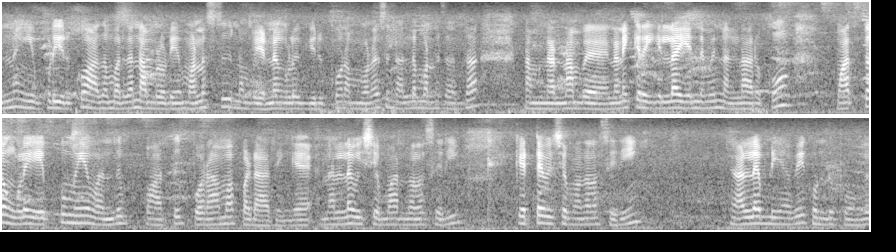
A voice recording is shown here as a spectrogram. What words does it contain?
எண்ணம் எப்படி இருக்கோ அதை மாதிரி தான் நம்மளுடைய மனசு நம்ம எண்ணங்களும் இருக்கும். நம்ம மனசு நல்ல மனசாக இருந்தால் நம்ம நம்ம நினைக்கிற எல்லா எண்ணமே நல்லா இருக்கும். மற்றவங்கள எப்பவுமே வந்து பார்த்து பொறாமப்படாதீங்க. நல்ல விஷயமா இருந்தாலும் சரி கெட்ட விஷயமா இருந்தாலும் சரி நல்லபடியாகவே கொண்டு போங்க.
